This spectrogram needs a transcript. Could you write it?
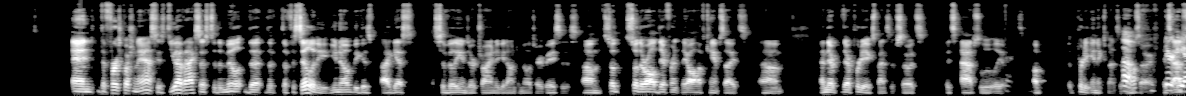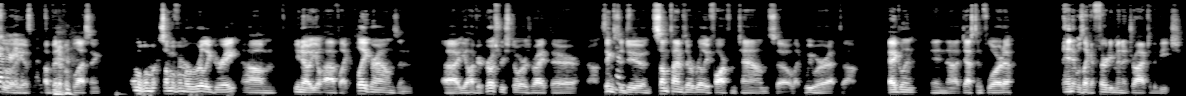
And the first question they ask is, "Do you have access to the mil- the, the the facility?" You know, because I guess civilians are trying to get onto military bases. Um, so so they're all different. They all have campsites, um, and they're they're pretty expensive. So it's it's absolutely pretty inexpensive. Oh, I'm sorry, it's they're- yeah, they're absolutely a, a bit of a blessing. some of them, are, some of them are really great. Um, you know, you'll have like playgrounds and uh, you'll have your grocery stores right there, um, things Sometimes- to do, and sometimes they're really far from town. So, like we were at um, Eglin in uh, Destin, Florida, and it was like a 30 minute drive to the beach.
